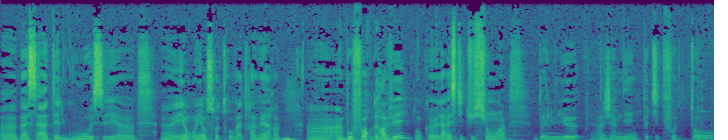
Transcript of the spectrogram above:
bah, ça a tel goût c'est et on, et, on, se retrouve à travers un, un Beaufort gravé donc la restitution donne lieu j'ai amené une petite photo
